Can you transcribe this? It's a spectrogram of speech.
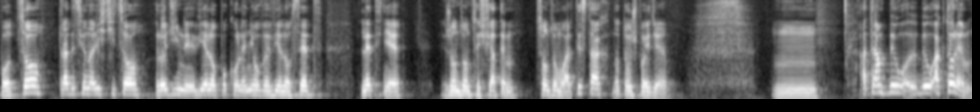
Bo co tradycjonaliści, co rodziny wielopokoleniowe, wielosetletnie rządzące światem sądzą o artystach, no to już powiedziałem. Mm. A Trump był, był aktorem,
